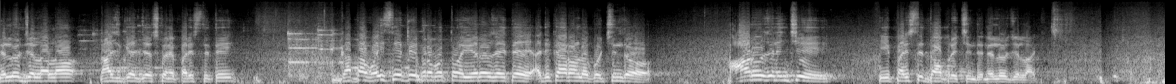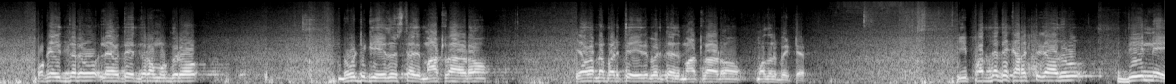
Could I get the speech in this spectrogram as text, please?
నెల్లూరు జిల్లాలో రాజకీయాలు చేసుకునే పరిస్థితి. గత వైసీపీ ప్రభుత్వం ఏ రోజైతే అధికారంలోకి వచ్చిందో ఆ రోజు నుంచి ఈ పరిస్థితి దాపరిచ్చింది నెల్లూరు జిల్లాకి. ఒక ఇద్దరు లేకపోతే ఇద్దరు ముగ్గురు నోటికి ఏది వస్తే అది మాట్లాడడం ఎవరిని పడితే ఏది పడితే అది మాట్లాడడం మొదలుపెట్టారు. ఈ పద్ధతి కరెక్ట్ కాదు. దీన్ని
